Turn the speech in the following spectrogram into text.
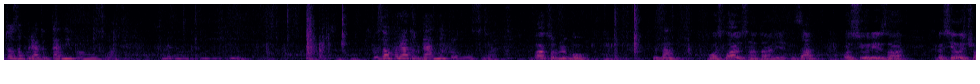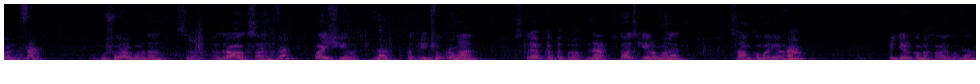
хто за порядок денний проголосувати? За порядок денний проголосувати. Пацур Любов, За. Богославець Наталія, За. Кос Юрій За, Красилич Ольга, За. Ушура Богдан, За. Одра Оксана, За. Ігор, За. Патрійчук Роман, Скрепка Петро, За. Стоцький Роман, За. Самко Мар'яна, За. Федірко Михайло, За.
